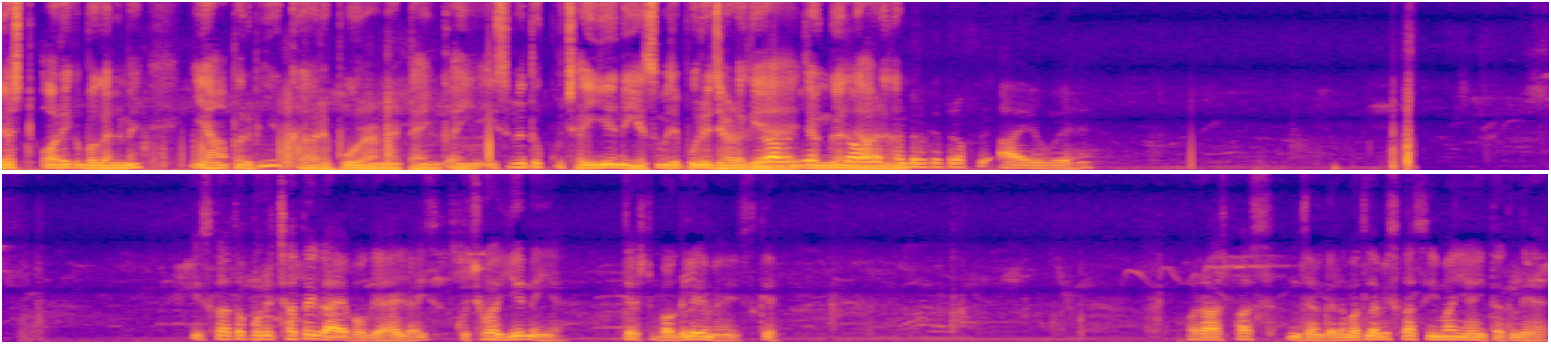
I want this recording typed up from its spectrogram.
जस्ट और एक बगल में। यहाँ पर भी एक घर है पुराना टाइम का ही। इसमें तो कुछ है ही नहीं है समझे पूरे झड़ गया है जंगल झाड़। की। तरफ़ से आए हुए हैं। इसका तो पूरे छते गायब हो गया है गाइस कुछ है ये नहीं है जस्ट बगले में है इसके। और आसपास जंगल है। मतलब इसका सीमा यहीं तक ले है।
